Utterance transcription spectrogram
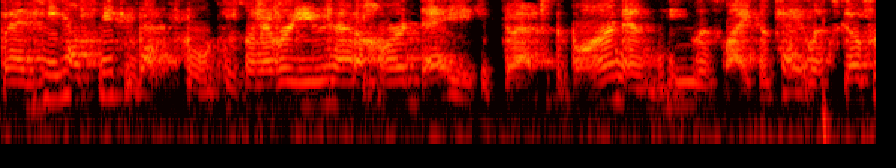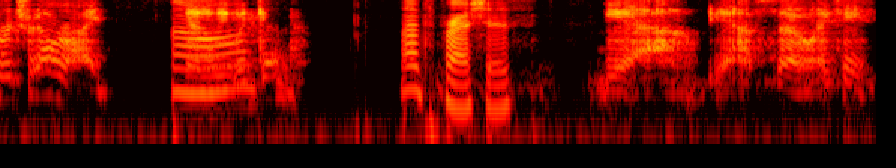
but he helped me through that school because whenever you had a hard day, you could go out to the barn and he was like, okay, let's go for a trail ride. And we would go. that's precious. Yeah, yeah. So I think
